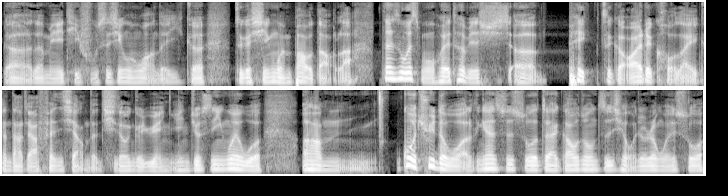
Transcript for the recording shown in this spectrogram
呃的媒体——福斯新闻网的一个这个新闻报道啦。但是为什么会特别呃 ？pick 这个 article 来跟大家分享的其中一个原因，就是因为我，嗯，过去的我应该是说，在高中之前我就认为说，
